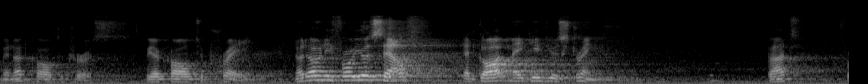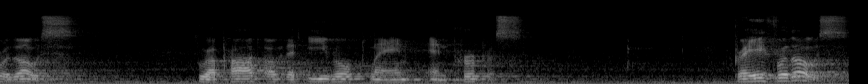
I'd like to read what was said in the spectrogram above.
we're not called to curse. We are called to pray not only for yourself, that God may give you strength, but for those who are part of that evil plan and purpose. Pray for those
